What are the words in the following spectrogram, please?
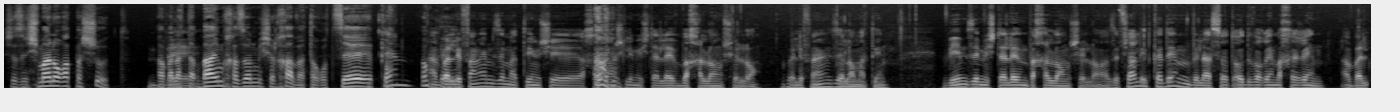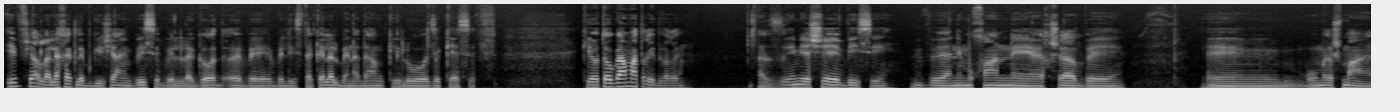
שזה נשמע נורא פשוט, אבל אתה בא עם חזון משלך ואתה רוצה... כן, אוקיי. אבל לפעמים זה מתאים שהחלום שלי משתלב בחלום שלו, ולפעמים זה לא מתאים. ואם זה משתלב בחלום שלו, אז אפשר להתקדם ולעשות עוד דברים אחרים. אבל אי אפשר ללכת לפגישה עם VC ולגוד, אה, ולהסתכל על בן אדם כאילו איזה כסף. כי אותו גם מטריד דברים. אז אם יש אה, VC, ואני מוכן אה, עכשיו, אה, אה, הוא אומר, שמע,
